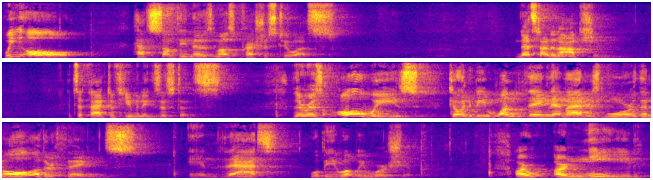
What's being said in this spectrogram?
We all have something that is most precious to us. That's not an option, it's a fact of human existence. There is always going to be one thing that matters more than all other things, and that will be what we worship. Our, our need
